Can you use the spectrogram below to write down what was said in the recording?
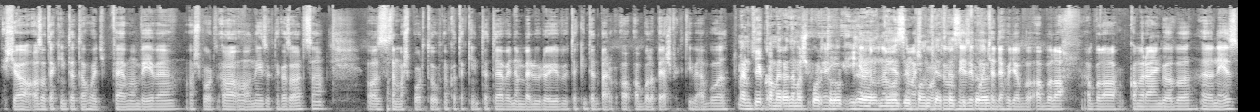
és a, az a tekintet, ahogy fel van véve a, sport, a, a nézőknek az arca, az nem a sportolóknak a tekintete, vagy nem belülről jövő tekintet, bár abból a perspektívából. Nem, hogy a kamera nem a sportolók Igen, nem, nem a sportolók nézőpontja, de hogy abból, abból a, abból a kamera néz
